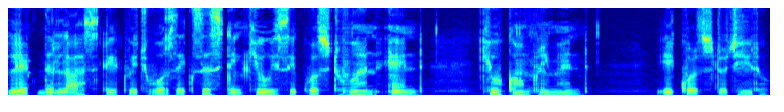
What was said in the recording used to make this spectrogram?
Let the last state which was existing q is equals to 1 and q complement equals to 0.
